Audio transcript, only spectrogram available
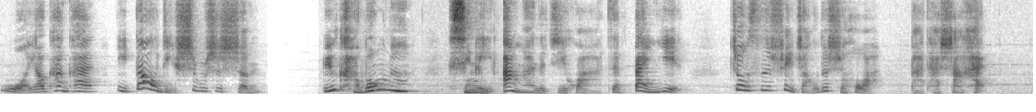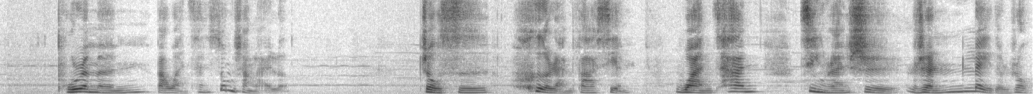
我要看看你到底是不是神。”吕卡翁呢？心里暗暗的计划，在半夜，宙斯睡着的时候啊，把他杀害。仆人们把晚餐送上来了。宙斯赫然发现，晚餐竟然是人类的肉。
